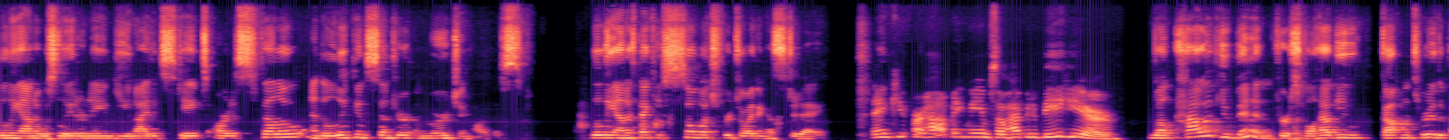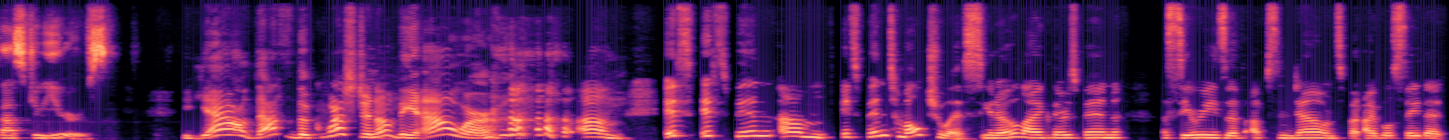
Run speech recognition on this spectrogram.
Lileana was later named United States Artist Fellow and a Lincoln Center Emerging Artist. Lileana, thank you so much for joining us today. Thank you for having me. I'm so happy to be here. Well, how have you been? First of all, have you gotten through the past two years? Yeah, that's the question of the hour. um, it's it's been um, it's been tumultuous, you know. Like there's been a series of ups and downs, but I will say that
